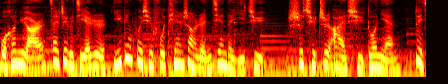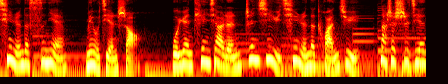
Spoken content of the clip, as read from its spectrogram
我和女儿在这个节日一定会去赴天上人间的一聚。”失去挚爱许多年，对亲人的思念没有减少。我愿天下人珍惜与亲人的团聚，那是世间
